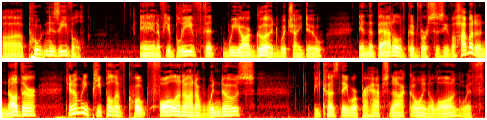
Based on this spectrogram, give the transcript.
Uh, Putin is evil, and if you believe that we are good, which I do, in the battle of good versus evil, how about another? Do you know how many people have quote fallen out of windows because they were perhaps not going along with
